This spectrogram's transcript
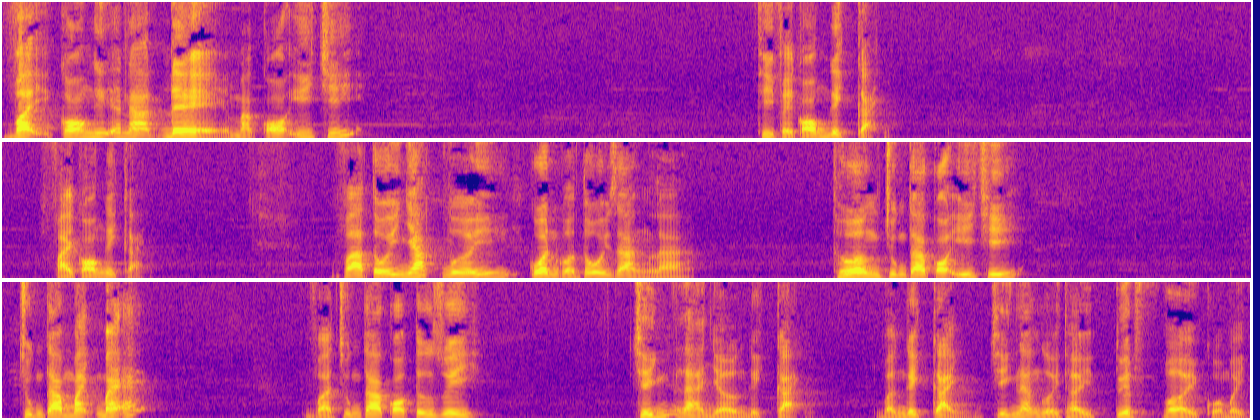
Vậy có nghĩa là để mà có ý chí thì phải có nghịch cảnh. Phải có nghịch cảnh và tôi nhắc với quân của tôi rằng là thường chúng ta có ý chí, chúng ta mạnh mẽ và chúng ta có tư duy chính là nhờ nghịch cảnh. Và nghịch cảnh chính là người thầy tuyệt vời của mình.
